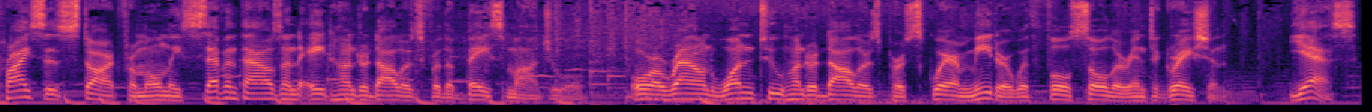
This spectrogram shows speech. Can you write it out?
Prices start from only $7,800 for the base module, or around $1,200 per square meter with full solar integration. Yes,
